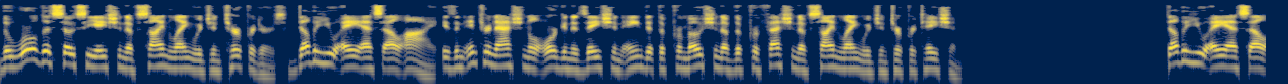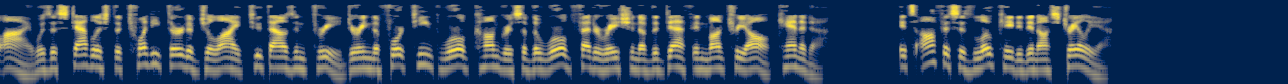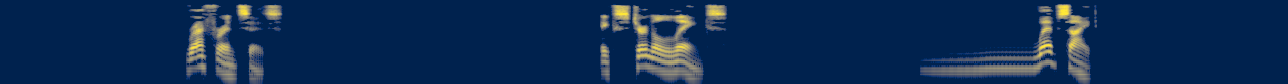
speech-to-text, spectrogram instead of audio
The World Association of Sign Language Interpreters WASLI, is an international organization aimed at the promotion of the profession of sign language interpretation. WASLI was established 23 July 2003 during the 14th World Congress of the World Federation of the Deaf in Montreal, Canada. Its office is located in Australia. References External links. Website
